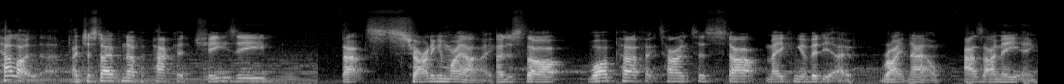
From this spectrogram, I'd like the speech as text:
Hello there. I just opened up a pack of cheesy that's shining in my eye. I just thought, what a perfect time to start making a video right now as I'm eating.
